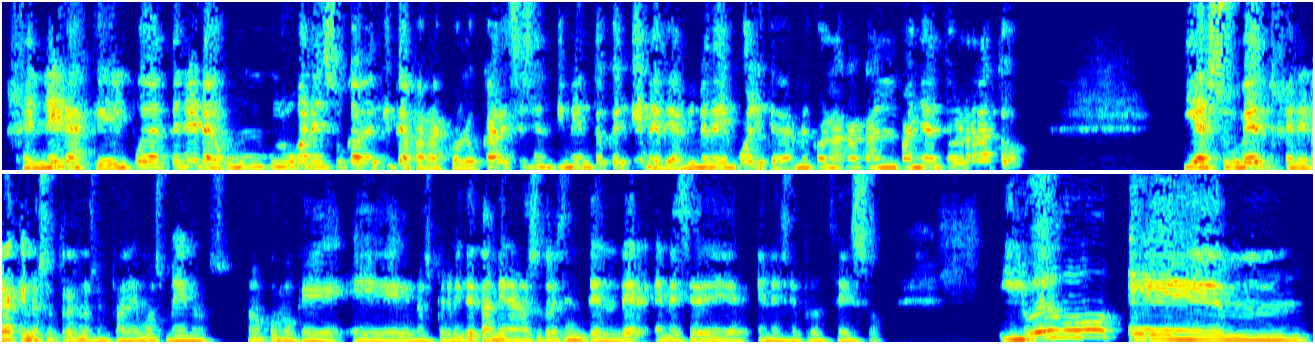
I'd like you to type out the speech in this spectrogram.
genera que él pueda tener algún lugar en su cabecita para colocar ese sentimiento que tiene de a mí me da igual quedarme con la caca en el pañal todo el rato y a su vez genera que nosotras nos enfademos menos, ¿no? Como que eh, nos permite también a nosotras entender en ese, en ese proceso. Y luego, em,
